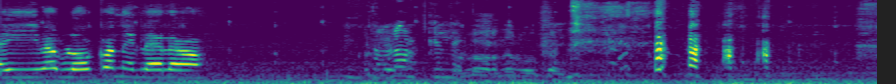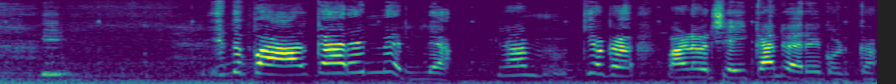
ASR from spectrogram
അയ്യ ബ്ലോക്ക് ഒന്നും ഇല്ലല്ലോ. ഇതിപ്പോ ആൾക്കാരെന്നെ ഇല്ല ഞാൻ എനിക്കൊക്കെ വേണ ഒരു ഷെയ്ക്കാന്റെ വരെ കൊടുക്കാം.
